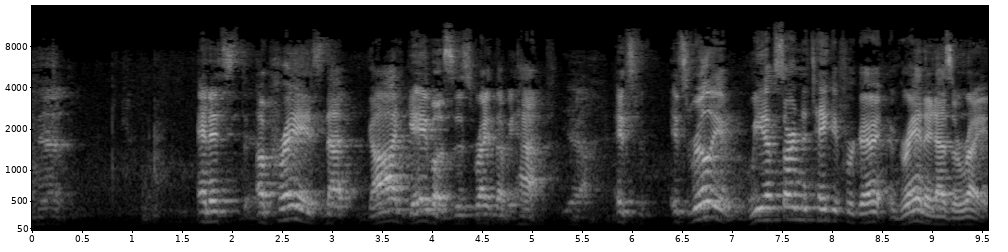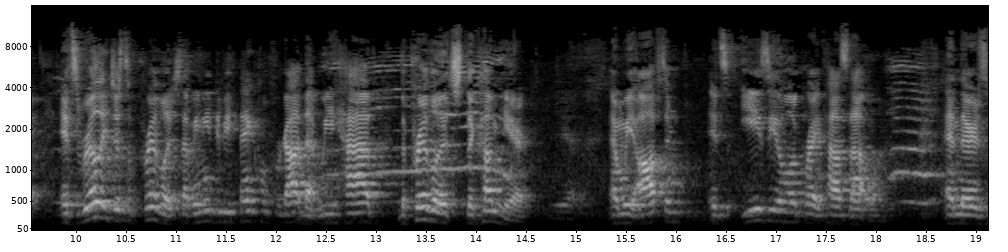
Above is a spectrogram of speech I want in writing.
Amen. And it's a praise that God gave us this right that we have. Yeah. It's it's really we have started to take it for granted as a right. It's really just a privilege that we need to be thankful for God that we have the privilege to come here. And we often it's easy to look right past that one. And there's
